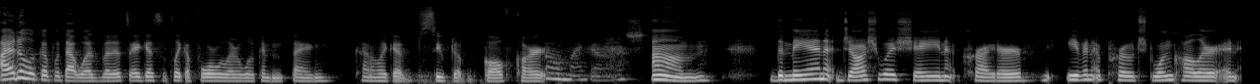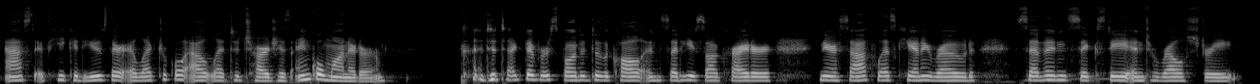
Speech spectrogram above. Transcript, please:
I had to look up what that was, but it's I guess it's like a four wheeler looking thing, kind of like a souped up golf cart. Oh my gosh. Um, the man, Joshua Shane Kreider, even approached one caller and asked if he could use their electrical outlet to charge his ankle monitor. A detective responded to the call and said he saw Kreider near Southwest County Road 760 and Terrell Street.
